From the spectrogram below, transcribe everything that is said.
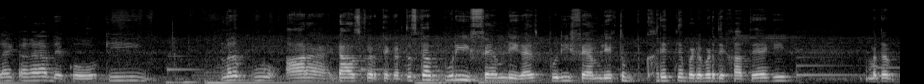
लाइक like, अगर आप देखो कि मतलब वो आ रहा है डांस करते करते उसका पूरी फैमिली गैस पूरी फैमिली एक तो घर इतने बड़े बड़े दिखाते हैं कि मतलब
